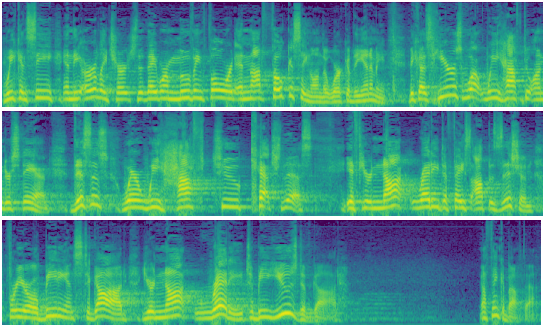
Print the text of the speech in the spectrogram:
We can see in the early church that they were moving forward and not focusing on the work of the enemy. Because here's what we have to understand this is where we have to catch this if you're not ready to face opposition for your obedience to God, you're not ready to be used of God. Now, think about that.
